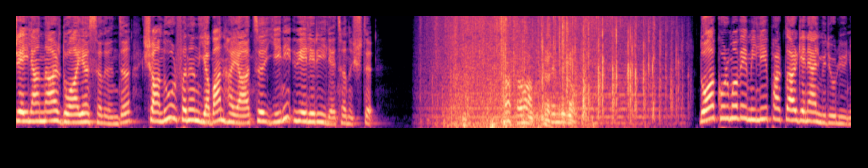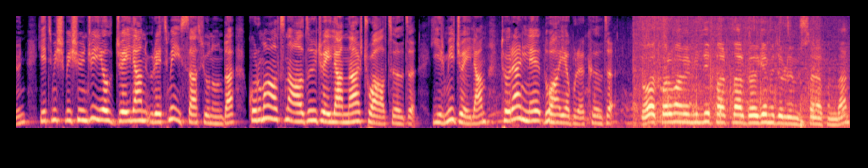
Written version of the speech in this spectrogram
Ceylanlar doğaya salındı, Şanlıurfa'nın yaban hayatı yeni üyeleriyle tanıştı. Ha, tamam, şimdi git. Doğa Koruma ve Milli Parklar Genel Müdürlüğü'nün 75. yıl Ceylan Üretme İstasyonu'nda koruma altına aldığı ceylanlar çoğaltıldı. 20 ceylan törenle doğaya bırakıldı. Doğa Koruma ve Milli Parklar Bölge Müdürlüğümüz tarafından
